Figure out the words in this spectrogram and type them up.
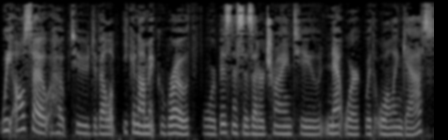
We also hope to develop economic growth for businesses that are trying to network with oil and gas.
